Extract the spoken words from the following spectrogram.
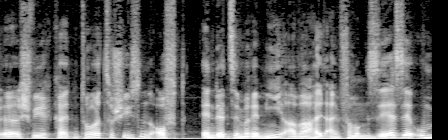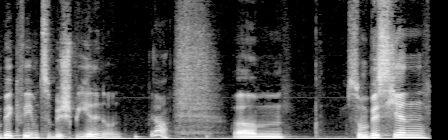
äh, Schwierigkeiten, Tore zu schießen. Oft endet es im Remis, aber halt einfach mhm. sehr, sehr unbequem zu bespielen. Und ja, ähm, so ein bisschen,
